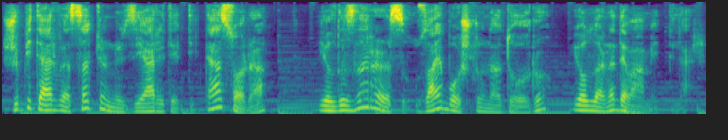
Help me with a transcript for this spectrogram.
Jüpiter ve Satürn'ü ziyaret ettikten sonra yıldızlar arası uzay boşluğuna doğru yollarına devam ettiler.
